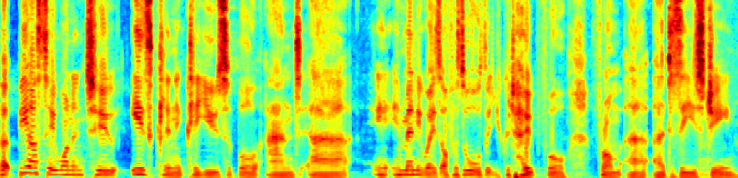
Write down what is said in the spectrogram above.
But BRCA1 and 2 is clinically usable and uh, in, in many ways offers all that you could hope for from a, a disease gene.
